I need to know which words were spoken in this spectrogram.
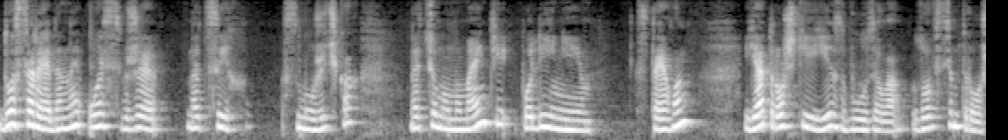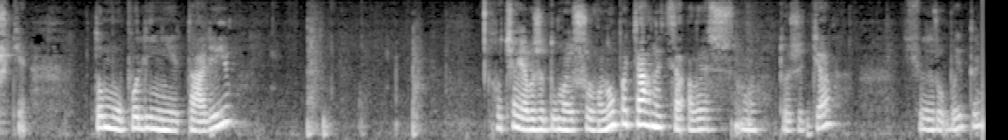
до середини, ось вже на цих смужечках, на цьому моменті по лінії стегон, я трошки її звузила, зовсім трошки. Тому по лінії талії Хоча я вже думаю, що воно потягнеться, але ж ну, то життя. Що зробити?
